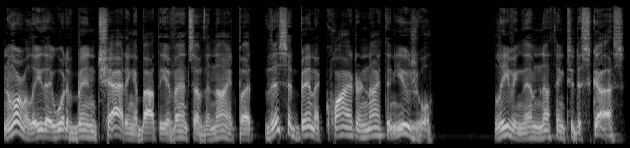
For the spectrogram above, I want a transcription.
Normally, they would have been chatting about the events of the night, but this had been a quieter night than usual, leaving them nothing to discuss.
